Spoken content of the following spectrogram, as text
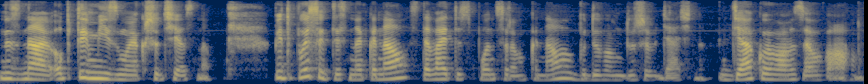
не знаю, оптимізму, якщо чесно. Підписуйтесь на канал, ставайте спонсором каналу, буду вам дуже вдячна. Дякую вам за увагу.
